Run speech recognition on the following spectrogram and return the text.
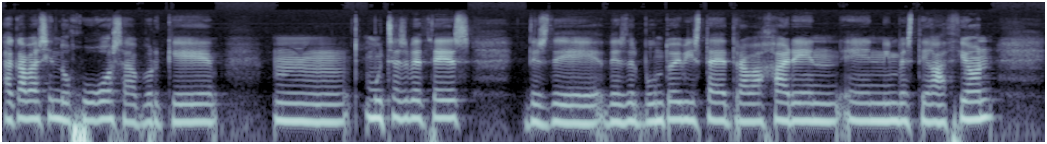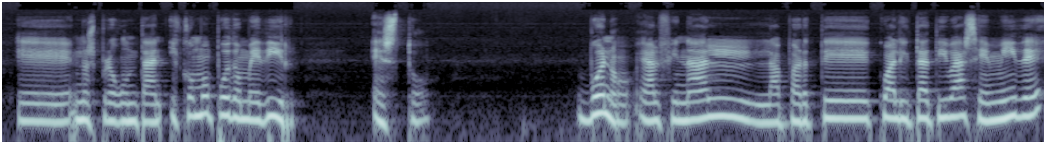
acaba siendo jugosa porque Mm, muchas veces desde, desde, el punto de vista de trabajar en, investigación eh, nos preguntan, ¿y cómo puedo medir esto? Bueno, al final la parte cualitativa se mide,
